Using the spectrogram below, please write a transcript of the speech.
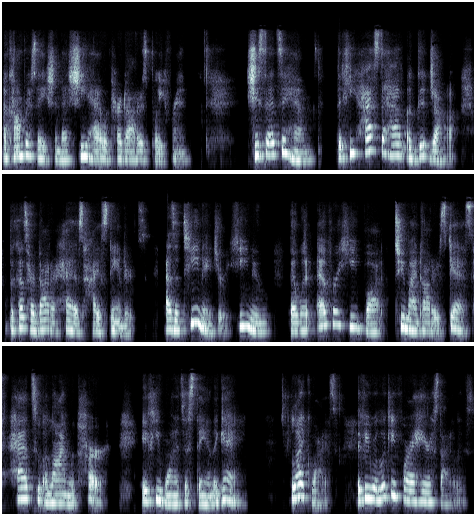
a conversation that she had with her daughter's boyfriend. She said to him that he has to have a good job because her daughter has high standards. As a teenager, he knew that whatever he bought to my daughter's guests had to align with her if he wanted to stay in the game. Likewise, if you were looking for a hairstylist,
